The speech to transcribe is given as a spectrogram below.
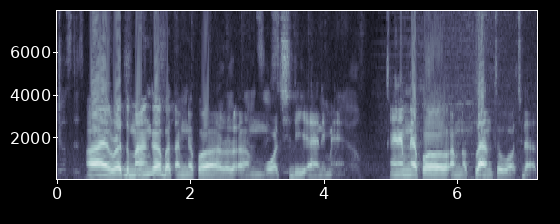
just as I read the manga, but I'm never um, watched the anime, and I'm never, I'm not plan to watch that.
